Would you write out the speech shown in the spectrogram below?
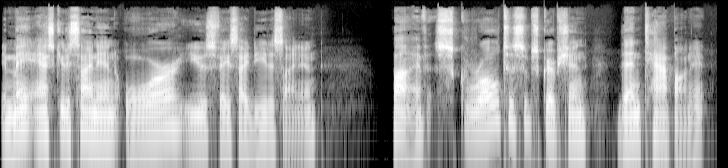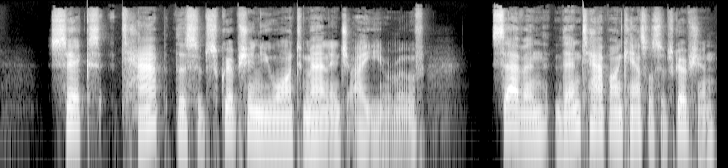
it may ask you to sign in or use Face ID to sign in. Five, scroll to subscription, then tap on it. Six, tap the subscription you want to manage, i.e., remove. Seven, then tap on cancel subscription.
